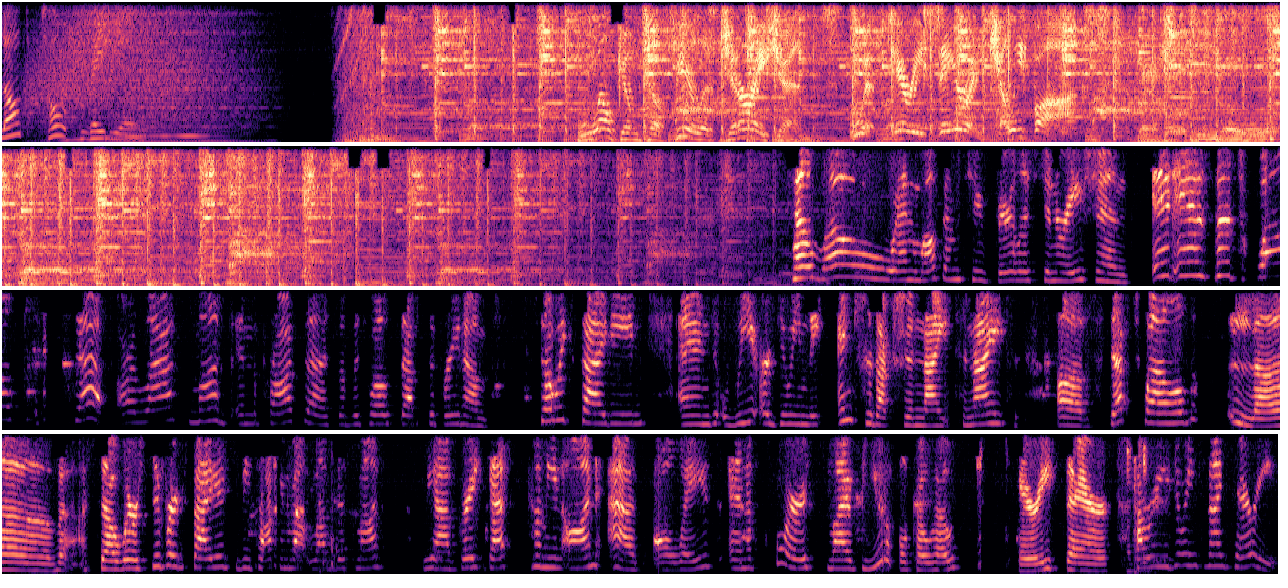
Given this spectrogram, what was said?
Blog Talk Radio. Welcome to Fearless Generations with Terry Sayer and Kelly Fox. Hello and welcome to Fearless Generations. It is the 12th step, our last month in the process of the 12 steps to freedom. So exciting. And we are doing the introduction night tonight of step 12, love. So we're super excited to be talking about love this month. We have great guests coming on as always. And of course, my beautiful co-host, Terry Sayre. How are you doing tonight, Terry?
